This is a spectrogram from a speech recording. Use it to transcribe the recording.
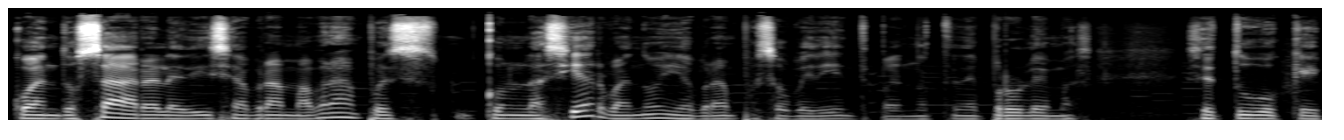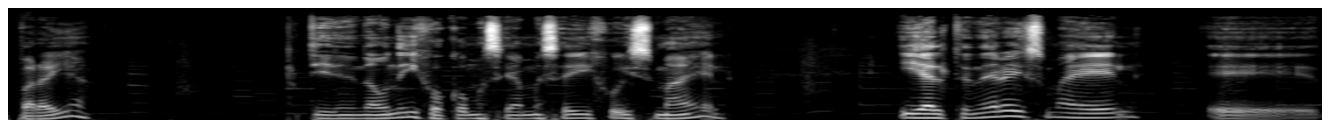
cuando Sara le dice a Abraham, Abraham, pues con la sierva, ¿no? Y Abraham, pues obediente para no tener problemas, se tuvo que ir para allá. Tienen a un hijo, ¿cómo se llama ese hijo? Ismael. Y al tener a Ismael, eh,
